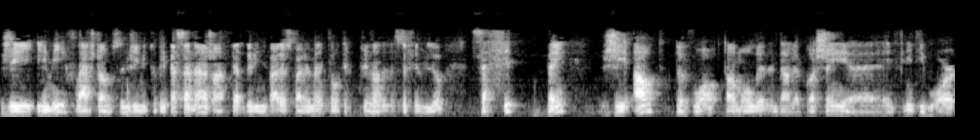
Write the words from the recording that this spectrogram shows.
J'ai aimé Flash Thompson, j'ai aimé tous les personnages en fait de l'univers de Spider-Man qui ont été représentés dans ce film-là. Ça fit bien. J'ai hâte de voir Tom Holland dans le prochain euh, Infinity War.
